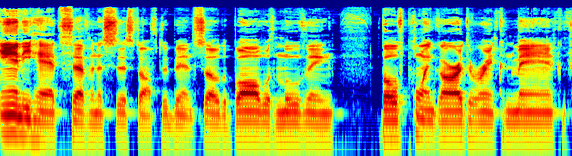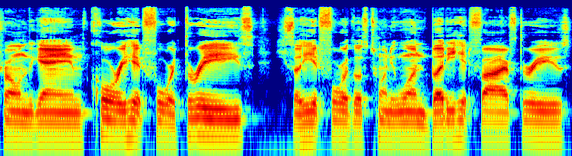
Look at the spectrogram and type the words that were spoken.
and he had seven assists off the bench. So the ball was moving. Both point guards were in command, controlling the game. Cory hit four threes. So he hit four of those 21. Buddy hit five threes.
